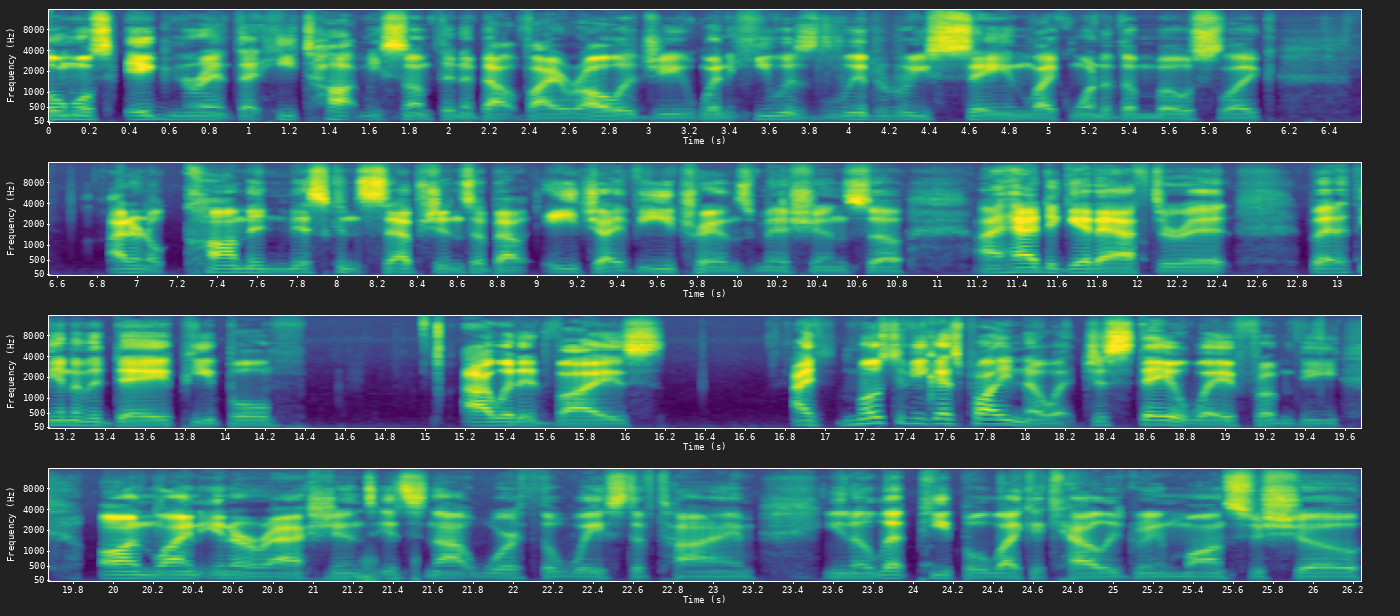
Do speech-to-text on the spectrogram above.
almost ignorant that he taught me something about virology when he was literally saying like one of the most like I don't know, common misconceptions about HIV transmission. So I had to get after it. But at the end of the day, people, I would advise I most of you guys probably know it. Just stay away from the online interactions. It's not worth the waste of time. You know, let people like a Cali Green Monster show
